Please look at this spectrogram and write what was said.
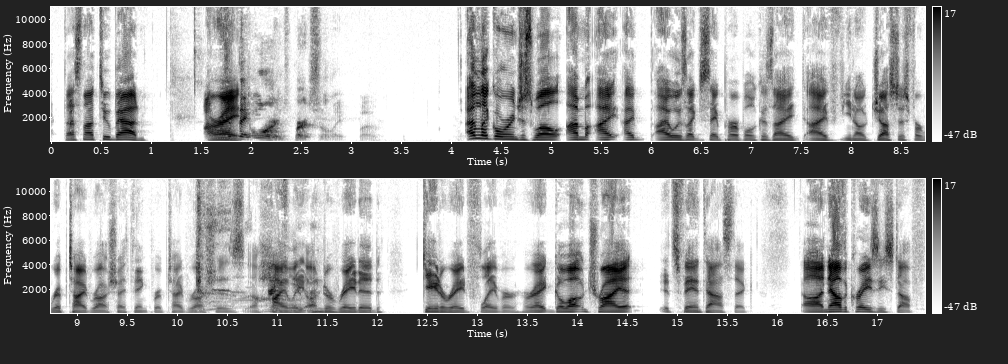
that's not too bad. I'm All gonna say orange personally, but I like orange as well. I'm I I, I always like to say purple because I I've you know justice for Riptide Rush. I think Riptide Rush is a highly underrated Gatorade flavor. All right, go out and try it. It's fantastic. Uh, now the crazy stuff,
